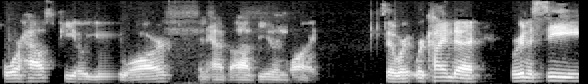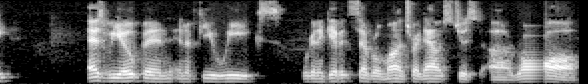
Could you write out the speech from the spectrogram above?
Poorhouse, P O U R, and have uh, beer and wine. So we're, we're kind of, we're going to see as we open in a few weeks, we're going to give it several months. Right now, it's just uh, raw,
